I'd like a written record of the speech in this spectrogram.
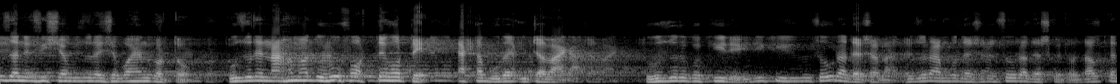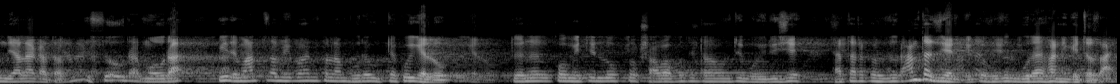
উজানের ফিসা হুজুর এসে বয়ান করতো, হুজুরে নাহমাদুহু ফরতে ফরতে একটা বুড়ায় উঠা লাগা। হুজুর কো রে কি চৌরা দেশে না? হুজুর, আমগো দেশে চৌরা দেশ করতে দাউদকান্দি এলাকা তো, চৌরা মৌরা। কি মাত্র আমি বয়ান করলাম, বুড়া উঠে কই গেল? কমিটির লোক তো সভাপতি সভাপতি বই দিছে হেতার হুজুর আন্তাজি আর কি? হুজুর বুড়ায় ফানি খেতে যায়।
